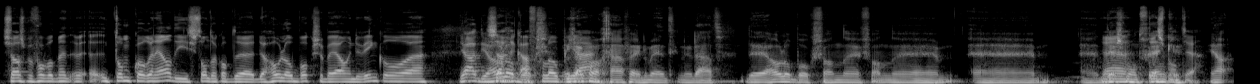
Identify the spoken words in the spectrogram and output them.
Zoals bijvoorbeeld met een Tom Coronel. Die stond ook op de, de holoboxen bij jou in de winkel. Uh, ja, die holobox. Ik afgelopen dat is ook wel een gaaf element inderdaad. De holobox van, van uh, Desmond Franke. Desmond, ja. Ja.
